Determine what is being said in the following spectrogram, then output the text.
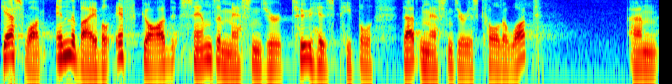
guess what? In the Bible, if God sends a messenger to his people, that messenger is called a what? An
